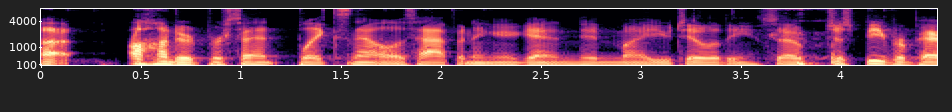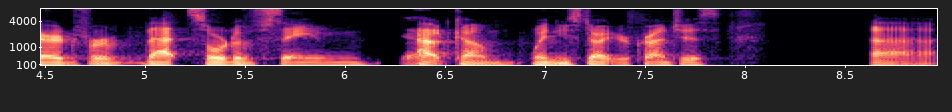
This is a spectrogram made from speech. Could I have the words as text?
uh, hundred percent Blake Snell is happening again in my utility. So just be prepared for that sort of same yeah. outcome when you start your crunches. Uh,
